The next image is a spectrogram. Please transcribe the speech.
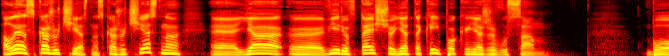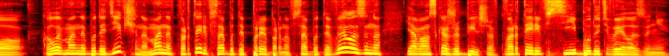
Але скажу чесно, скажу чесно, е, я е, вірю в те, що я такий, поки я живу сам. Бо коли в мене буде дівчина, в мене в квартирі все буде прибрано, все буде вилазено. Я вам скажу більше: в квартирі всі будуть вилазені.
